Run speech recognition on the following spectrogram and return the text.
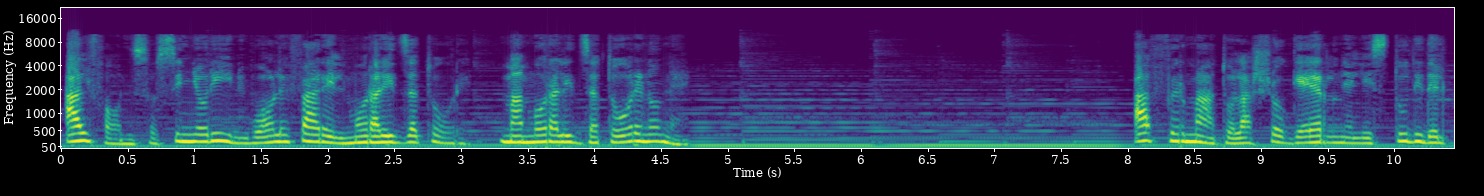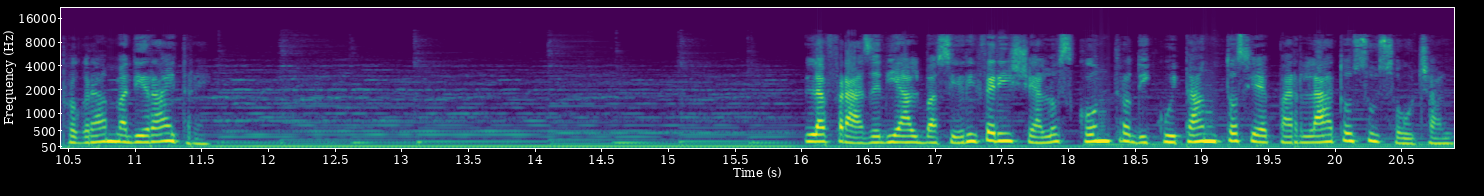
Alfonso Signorini vuole fare il moralizzatore, ma moralizzatore non è. Ha affermato la showgirl negli studi del programma di Rai 3. La frase di Alba si riferisce allo scontro di cui tanto si è parlato su social,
